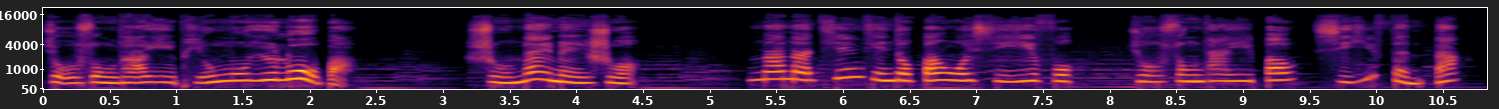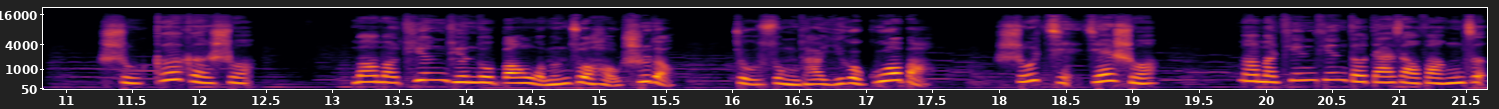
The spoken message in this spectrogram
就送她一瓶沐浴露吧。”鼠妹妹说：“妈妈天天都帮我洗衣服，就送她一包洗衣粉吧。”鼠哥哥说：“妈妈天天都帮我们做好吃的，就送她一个锅巴。”鼠姐姐说：“妈妈天天都打扫房子，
